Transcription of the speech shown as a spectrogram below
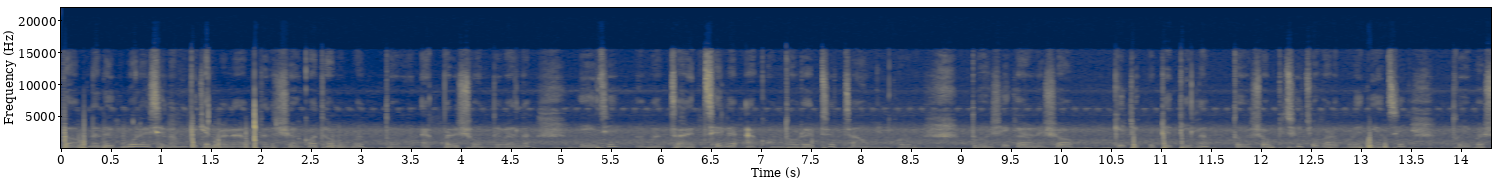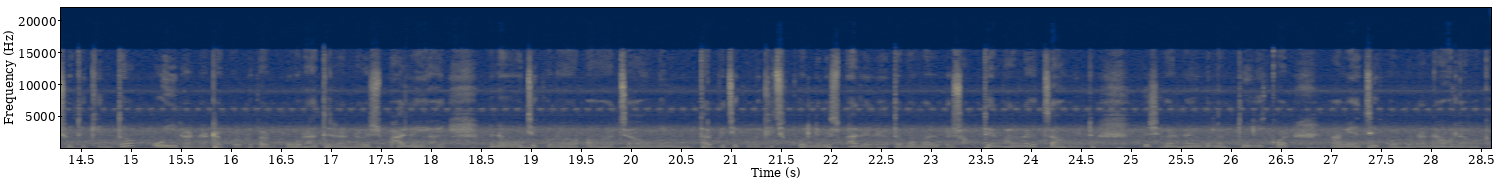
তো আপনাদেরকে বলেছিলাম, বিকেলবেলায় আপনাদের সঙ্গে কথা বলব। তো একবারে সন্ধেবেলা, এই যে আমার চায়ের ছেলে এখন ধরেছে চাউমিন করুন তো সেই কারণে সব কেটে কুটে দিলাম। তো সব কিছুই জোগাড় করে দিয়েছি। তো এবার শুধু কিন্তু ওই রান্নাটা করবে। কারণ ওর হাতের রান্না বেশ ভালোই হয়। মানে ও যে কোনো চাউমিন, তারপরে যে কোনো কিছু করলে বেশ ভালোই লাগে। তবে আমার সবথেকে ভালো লাগে চাউমিনটা। তো সে কারণে আমি বললাম, তুই কর, আমি আজকে করব না। না হলে আমাকে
